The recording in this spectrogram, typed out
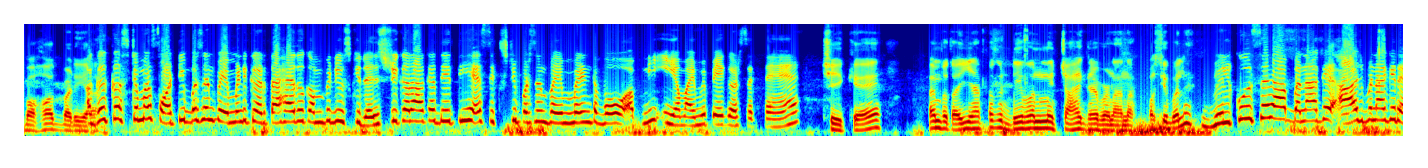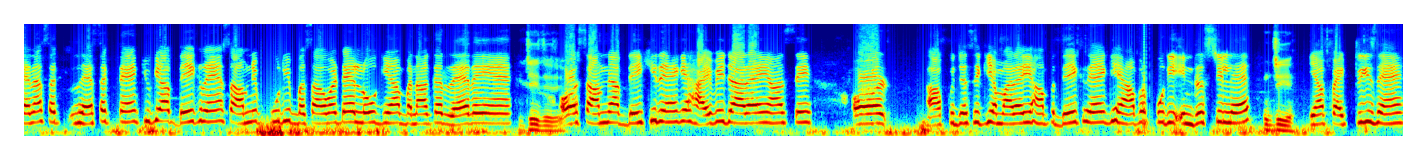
बहुत बढ़िया। अगर कस्टमर 40 परसेंट पेमेंट करता है तो कंपनी उसकी रजिस्ट्री करा कर देती है। 60 परसेंट पेमेंट वो अपनी ईएमआई में पे कर सकते हैं। ठीक है। मैम बताइए यहाँ पे डे वन में चाहे घर बनाना पॉसिबल है? बिल्कुल सर आप बना के आज बना के रहना सक, रह सकते हैं क्योंकि आप देख रहे हैं सामने पूरी बसावट है लोग यहाँ बनाकर रह रहे हैं। जी जी जी। और सामने आप देख ही रहे हैं कि हाईवे जा रहा है यहाँ से और आपको जैसे कि हमारा यहाँ पर देख रहे हैं कि यहाँ पर पूरी इंडस्ट्रियल है। जी। यहाँ फैक्ट्रीज हैं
